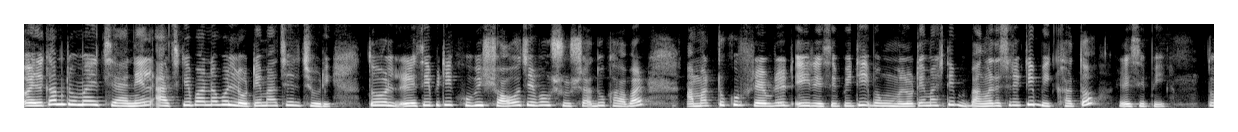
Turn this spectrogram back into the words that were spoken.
ওয়েলকাম টু মাই চ্যানেল আজকে বানাবো লোটে মাছের ঝুড়ি। তো রেসিপিটি খুবই সহজ এবং সুস্বাদু খাবার। আমার তো খুব ফেভারিট এই রেসিপিটি এবং লোটে মাছটি বাংলাদেশের একটি বিখ্যাত রেসিপি তো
